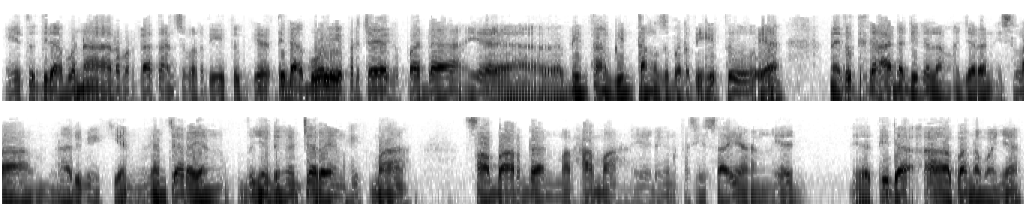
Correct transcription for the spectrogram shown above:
itu tidak benar perkataan seperti itu. Kita tidak boleh percaya kepada ya bintang-bintang seperti itu ya. Nah, itu tidak ada di dalam ajaran Islam. Nah, demikian dengan cara yang tentunya dengan cara yang hikmah, sabar dan marhamah ya dengan kasih sayang ya ya tidak apa namanya?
